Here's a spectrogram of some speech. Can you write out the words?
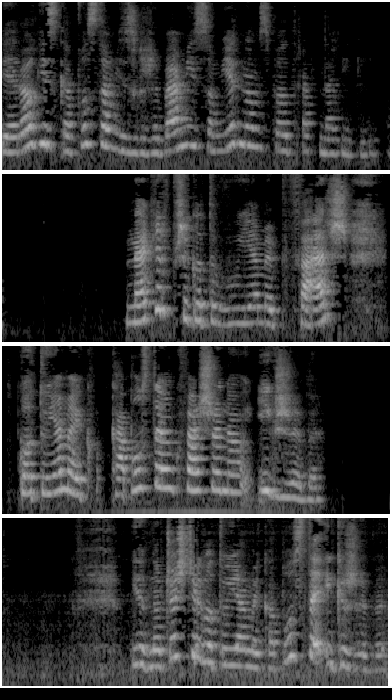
Pierogi z kapustą i z grzybami są jedną z potraw na Wigilię. Najpierw przygotowujemy farsz, gotujemy kapustę kwaszoną i grzyby. Jednocześnie gotujemy kapustę i grzyby.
